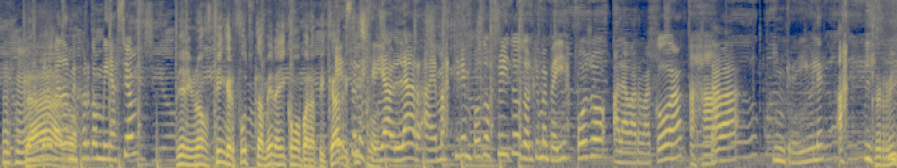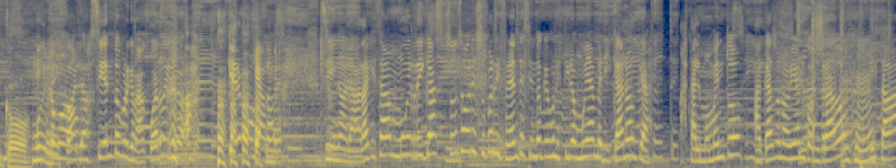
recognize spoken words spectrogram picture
creo que Claro. haya mejor combinación. Bien, y unos finger food también ahí como para picar. Eso les quería hablar. Además tienen pollo frito, yo el que me pedí es pollo a la barbacoa. Ajá. Estaba increíble. Ah, Qué rico. Muy rico. Como lo siento porque me acuerdo y digo, ah, qué hermoso. Qué hambre. Sí, no, la verdad que estaban muy ricas. Son sabores súper diferentes. Siento que es un estilo muy americano que hasta el momento acá yo no había encontrado. Y estaba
